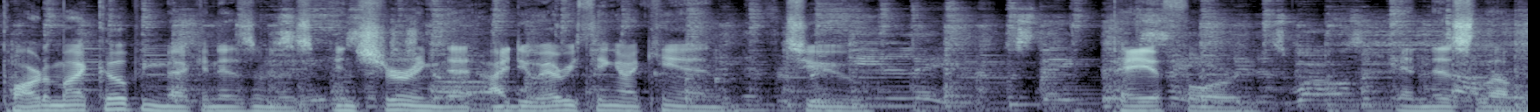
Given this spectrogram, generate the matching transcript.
Part of my coping mechanism is ensuring that I do everything I can to pay it forward in this level.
